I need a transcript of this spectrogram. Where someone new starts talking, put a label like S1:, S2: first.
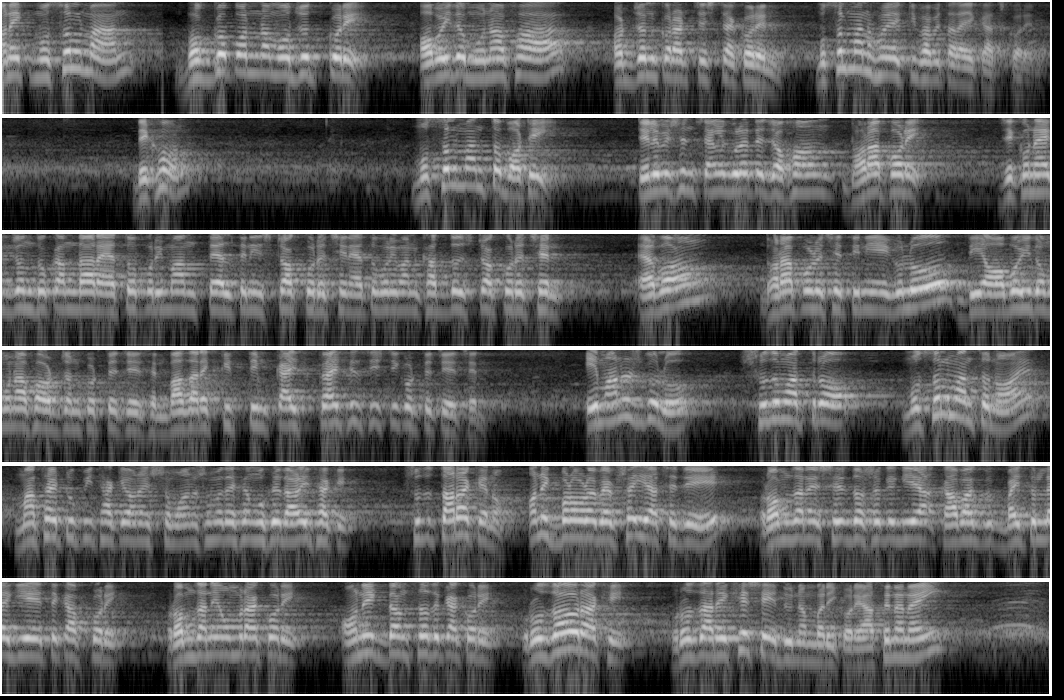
S1: অনেক মুসলমান ভোগ্যপণ্য মজুদ করে অবৈধ মুনাফা অর্জন করার চেষ্টা করেন। মুসলমান হয়ে কীভাবে তারা এই কাজ করেন? দেখুন, মুসলমান তো বটেই। টেলিভিশন চ্যানেলগুলোতে যখন ধরা পড়ে যে কোনো একজন দোকানদার এত পরিমাণ তেল তিনি স্টক করেছেন, এত পরিমাণ খাদ্য স্টক করেছেন এবং ধরা পড়েছে তিনি এগুলো দিয়ে অবৈধ মুনাফা অর্জন করতে চেয়েছেন, বাজারে কৃত্রিম ক্রাইসিস সৃষ্টি করতে চেয়েছেন। এই মানুষগুলো শুধুমাত্র মুসলমান তো নয়, মাথায় টুপি থাকে অনেক সময় অনেক সময় দেখে মুখে দাঁড়িয়ে থাকে। শুধু তারা কেন? অনেক বড় বড় ব্যবসায়ী আছে যে রমজানের শেষ দশকে গিয়ে কাবা, বাইতুল্লাহ গিয়ে এতেকাফ করে, রমজানে উমরা করে, অনেক দান সদকা করে, রোজাও রাখে, রোজা রেখে সে দুই নম্বরই করে। আসে না নাই?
